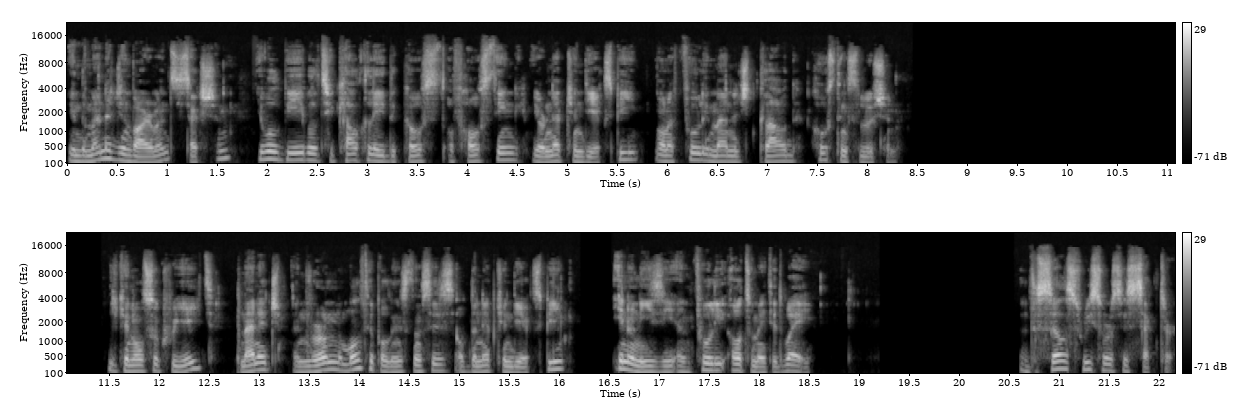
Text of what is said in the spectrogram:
In the Manage Environments section, you will be able to calculate the cost of hosting your Neptune DXP on a fully managed cloud hosting solution. You can also create, manage, and run multiple instances of the Neptune DXP in an easy and fully automated way. The Sales Resources sector.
